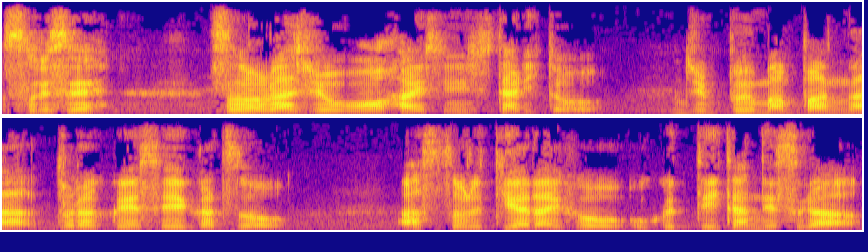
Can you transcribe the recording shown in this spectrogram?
そうですね、そのラジオを配信したりと、順風満帆なドラクエ生活を、アストルティアライフを送っていたんですが、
